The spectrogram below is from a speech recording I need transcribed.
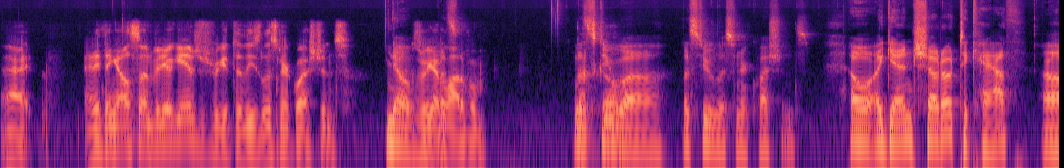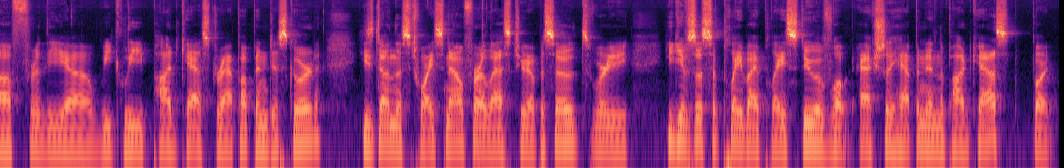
All right. Anything else on video games, or should we get to these listener questions? No, Because we got a lot of them. Let's, Let's do uh let's do listener questions. Oh, again, shout out to Kath uh, for the uh, weekly podcast wrap up in Discord. He's done this twice now for our last two episodes, where he he gives us a play by play stew of what actually happened in the podcast, but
